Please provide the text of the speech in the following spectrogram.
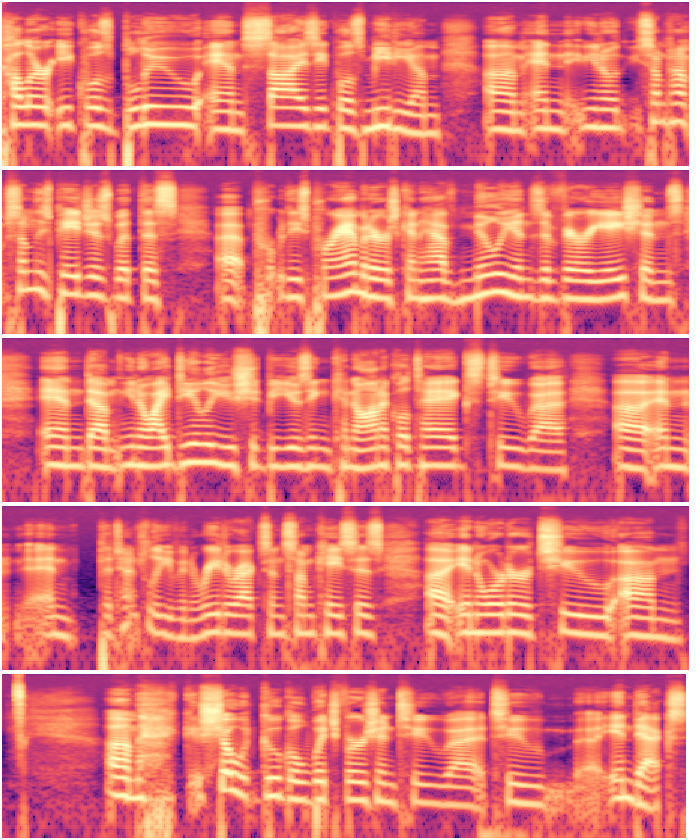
color equals blue and size equals medium um, and you know sometimes some of these pages with this uh, pr- these parameters can have millions of variations and um, you know ideally you should be using canonical tags to uh, uh, and and potentially even redirects in some cases uh, in order to um, um, show Google which version to uh, to uh, index.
